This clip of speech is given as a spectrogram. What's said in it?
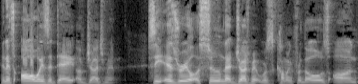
and it's always a day of judgment. See, Israel assumed that judgment was coming for those on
